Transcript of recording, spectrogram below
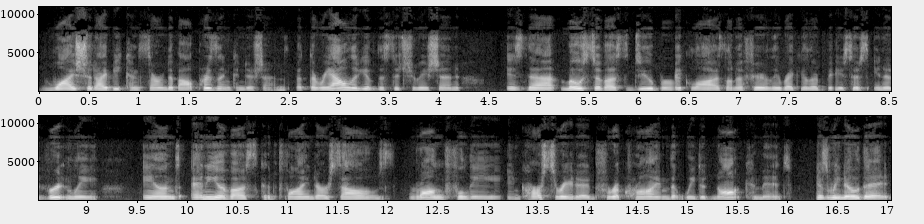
why should I be concerned about prison conditions? But the reality of the situation is that most of us do break laws on a fairly regular basis inadvertently. And any of us could find ourselves wrongfully incarcerated for a crime that we did not commit. Because we know that,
